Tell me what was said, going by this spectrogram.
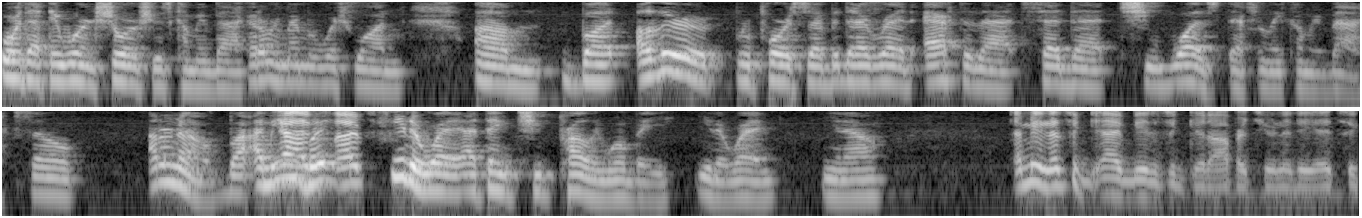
or that they weren't sure if she was coming back. I don't remember which one. Um, but other reports that I, that I read after that said that she was definitely coming back. So I don't know, but I mean, yeah, I've, I've, either way, I think she probably will be. Either way, you know. I mean, that's a. I mean, it's a good opportunity. It's a.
